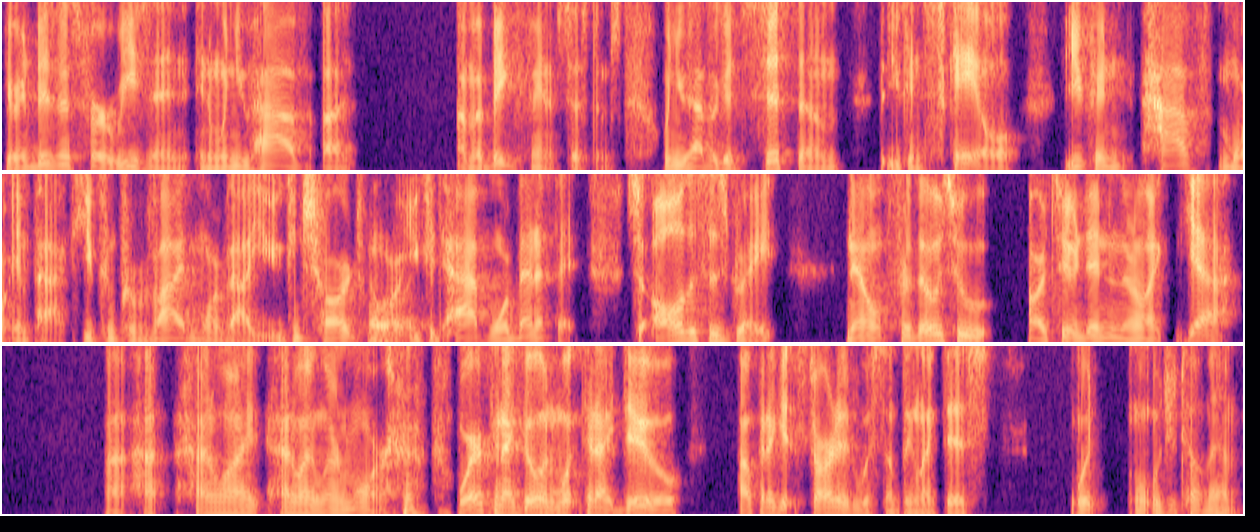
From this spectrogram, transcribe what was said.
You're in business for a reason. And when you have a, I'm a big fan of systems. When you have a good system that you can scale, you can have more impact. You can provide more value. You can charge more. You could have more benefit. So all this is great. Now, for those who are tuned in and they're like, yeah, uh, how, how do I, how do I learn more? Where can I go and what can I do? How can I get started with something like this? What what would you tell them?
